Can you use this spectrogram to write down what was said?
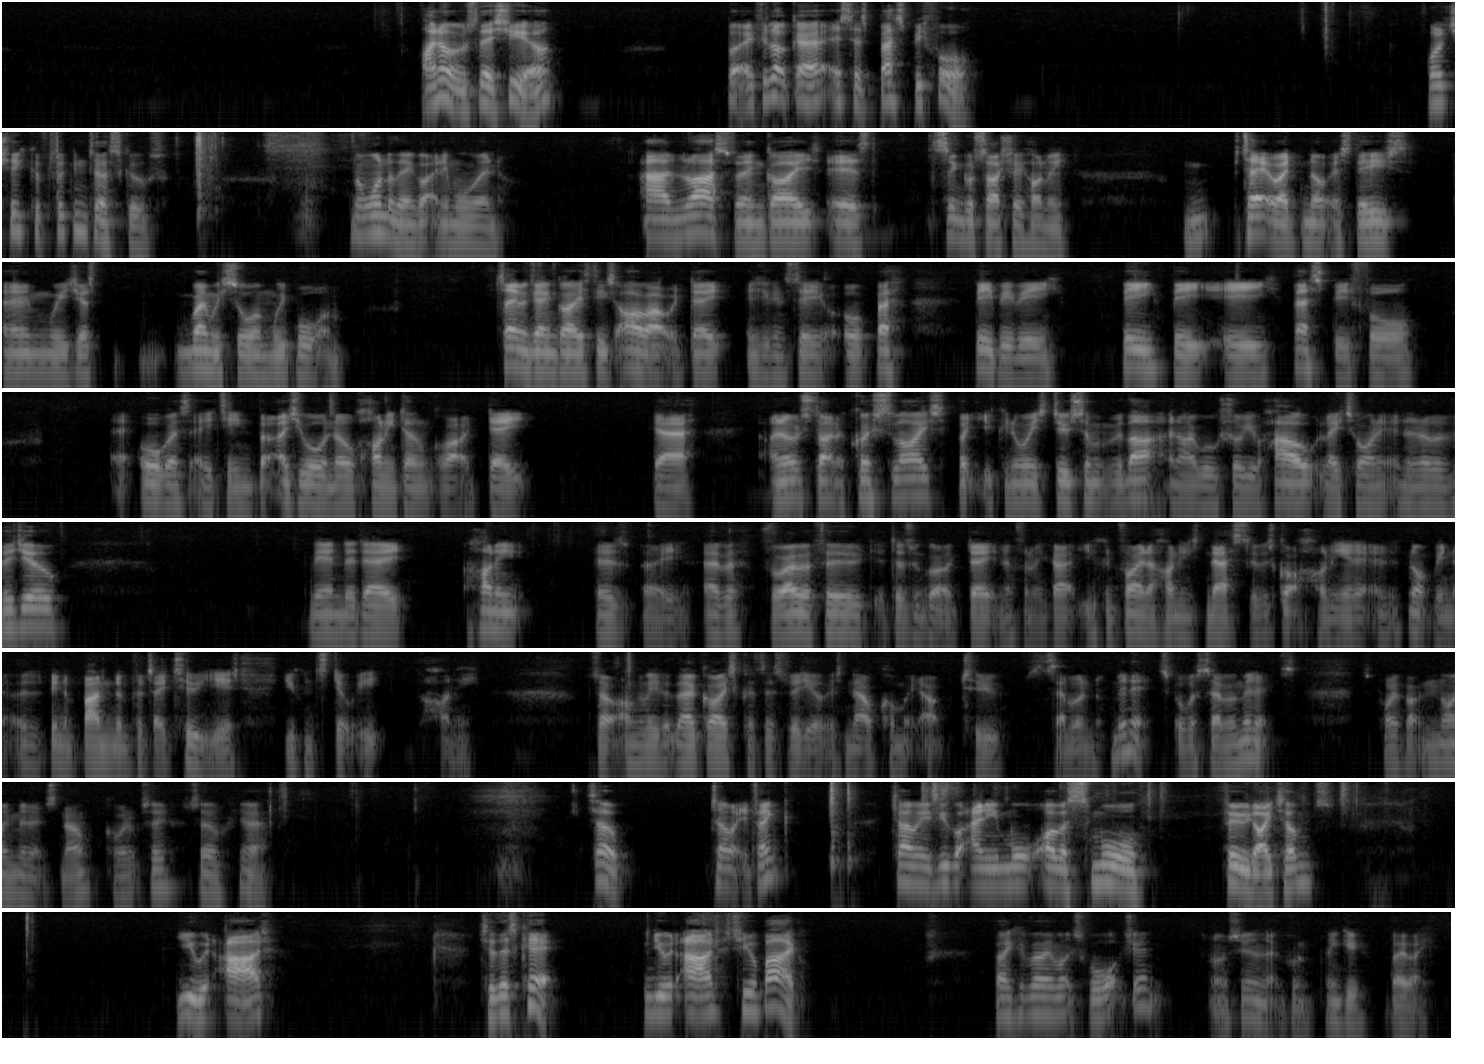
I know it was this year, but if you look at it, it says best before. What a cheek of flicking Tesco's. No wonder they ain't got any more in. And last thing, guys, is single sachet honey. Potato Head noticed these, and we just, when we saw them, we bought them. Same again, guys, these are out of date, as you can see. Oh, BBB, BBE, best before uh, August 18, but as you all know, honey don't go out of date. Yeah, I know it's starting to crystallize, but you can always do something with that, and I will show you how later on in another video. At the end of the day, honey is a ever forever food. It doesn't go out of date, nothing like that. You can find a honey's nest if it's got honey in it and it's not been it's been abandoned for say two years. You can still eat honey. So I'm gonna leave it there, guys, because this video is now coming up to seven minutes, over seven minutes. It's probably about nine minutes now coming up to. So yeah. So tell me what you think. Tell me if you've got any more other small food items you would add to this kit you would add to your bag. Thank you very much for watching. I'll see you in the next one. Thank you. Bye bye.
